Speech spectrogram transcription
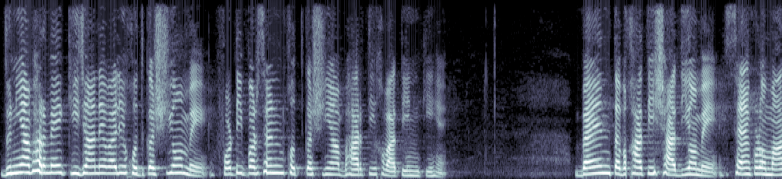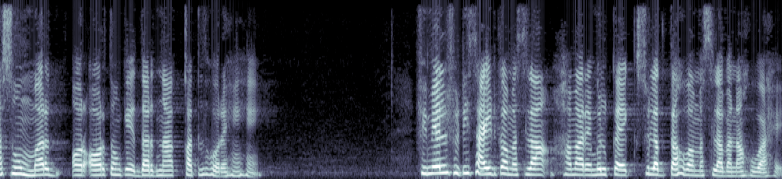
دنیا بھر میں کی جانے والی خودکشیوں میں فورٹی پرسنٹ خودکشیاں بھارتی خواتین کی ہیں۔ بین طبقاتی شادیوں میں سینکڑوں معصوم مرد اور عورتوں کے دردناک قتل ہو رہے ہیں۔ فیمیل فٹیسائڈ کا مسئلہ ہمارے ملک کا ایک سلگتا ہوا مسئلہ بنا ہوا ہے۔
